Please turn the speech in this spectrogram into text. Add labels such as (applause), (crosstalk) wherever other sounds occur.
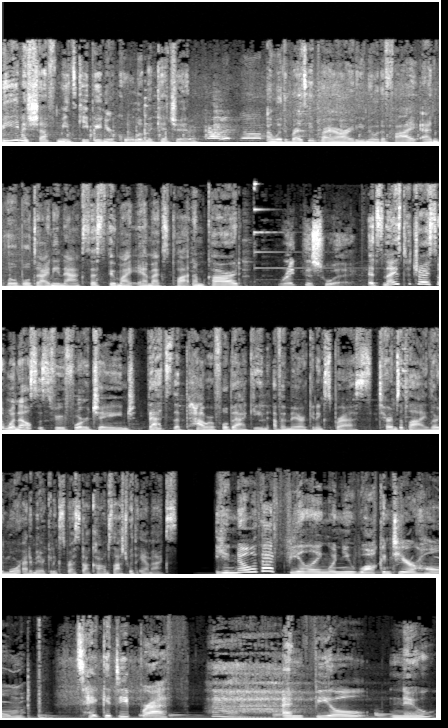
being a chef means keeping your cool in the kitchen. And with Resy Priority Notify and Global Dining Access through my Amex Platinum card, Right this way. it's nice to try someone else's food for a change. That's the powerful backing of American Express. Terms apply. Learn more at americanexpress.com slash with Amex. You know that feeling when you walk into your home, take a deep breath, (sighs) and feel new?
